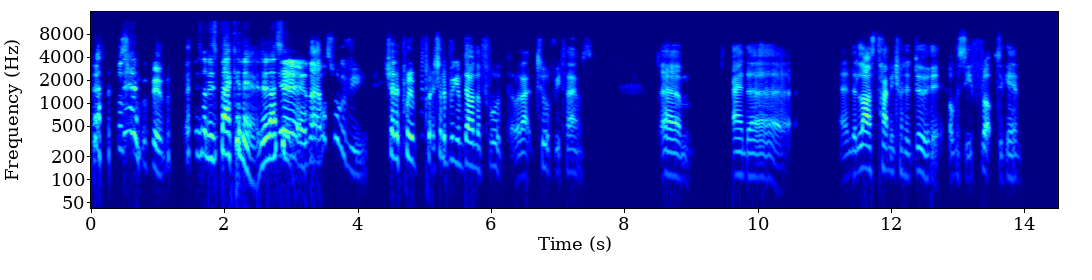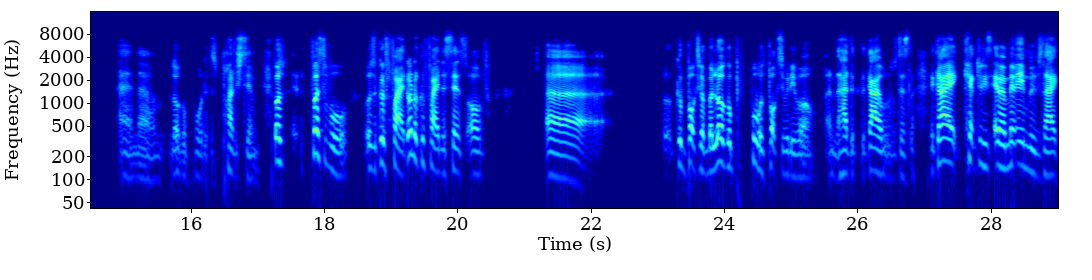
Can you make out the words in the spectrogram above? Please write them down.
What's wrong with him? He's on his back, innit? Did I see? Yeah, like, what's wrong with you? Try to put, him- put try to bring him down the floor like two or three times. Um, and uh, and the last time he tried to do it, obviously he flopped again. And um, Logan Paul just punched him. But first of all, it was a good fight. Not a good fight in the sense of uh good boxing, but Logan Paul was boxing really well, and had the, the guy was just the guy kept doing his MMA moves like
